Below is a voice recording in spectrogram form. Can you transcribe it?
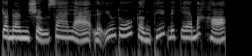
cho nên sự xa lạ là yếu tố cần thiết để che mắt họ,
